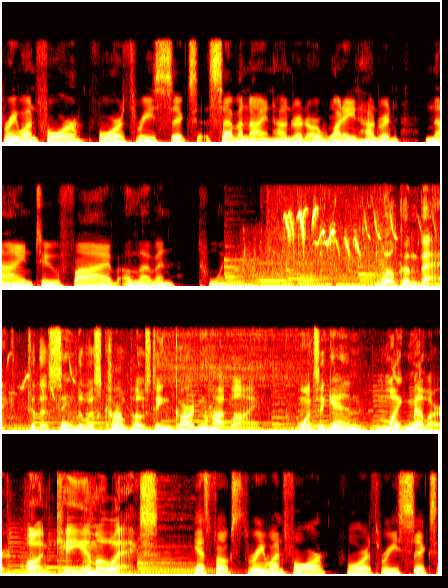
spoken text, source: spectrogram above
314-436-7900 or 1-800-925-1120 Welcome back to the St. Louis Composting Garden Hotline. Once again, Mike Miller on KMOX. Yes, folks, 314 436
